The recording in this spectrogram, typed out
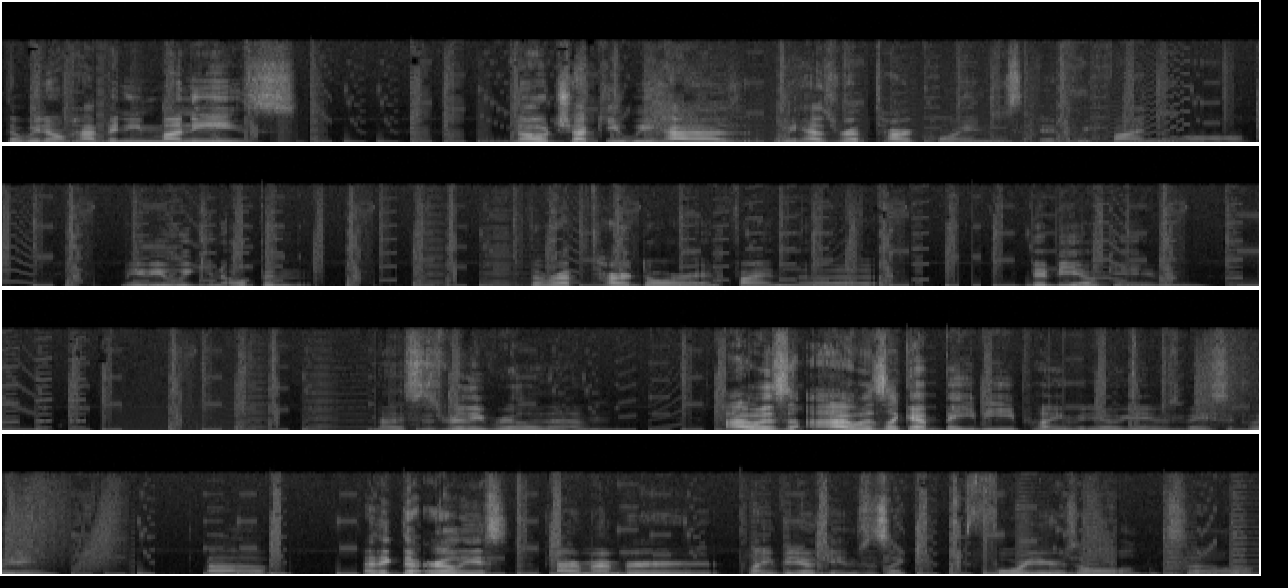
That we don't have any monies. No, Chucky, we has we has Reptar coins if we find them all. Maybe we can open the Reptar door and find the Bibio game. No, this is really real of them. I was I was like a baby playing video games basically. Um, I think the earliest I remember playing video games is like four years old. So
